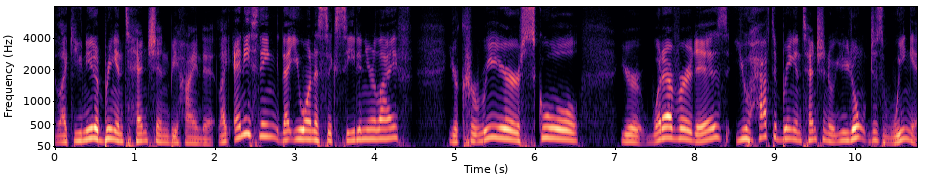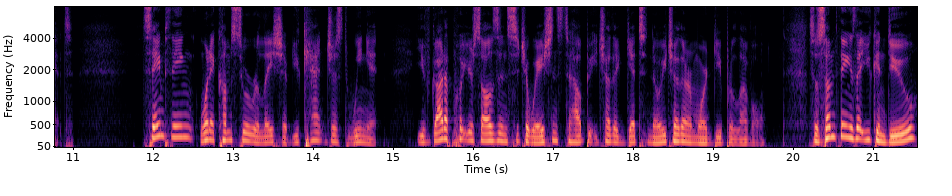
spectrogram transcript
like you need to bring intention behind it. Like anything that you want to succeed in your life, your career, school, your whatever it is, you have to bring intention. You don't just wing it. Same thing when it comes to a relationship. You can't just wing it. You've got to put yourselves in situations to help each other get to know each other on a more deeper level. So some things that you can do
